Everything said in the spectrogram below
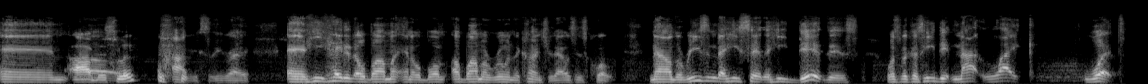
and uh, obviously, uh, obviously, right, and he hated Obama, and Obama, Obama ruined the country. That was his quote. Now, the reason that he said that he did this was because he did not like what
